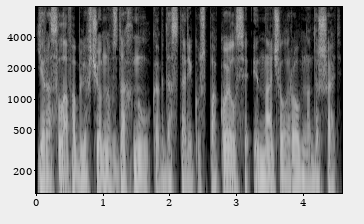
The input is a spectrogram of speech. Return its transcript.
Ярослав облегченно вздохнул, когда старик успокоился и начал ровно дышать.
